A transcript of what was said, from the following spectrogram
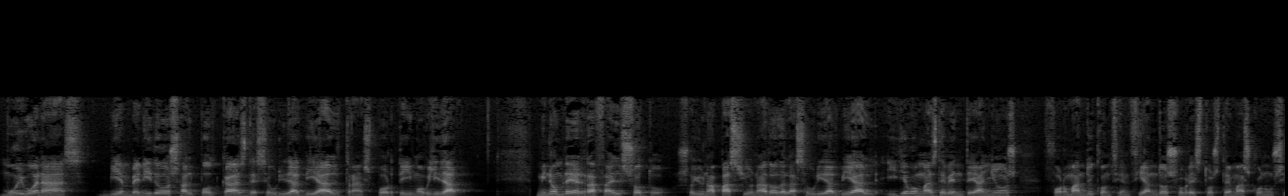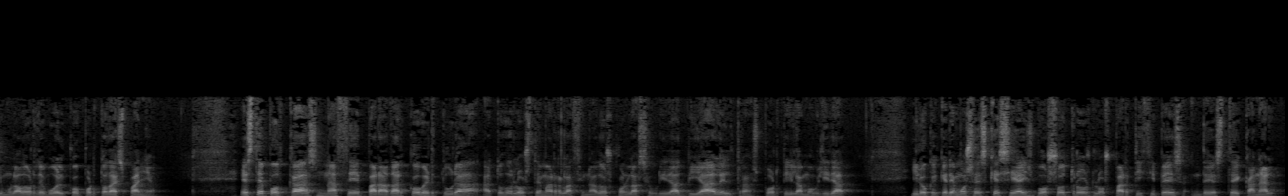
Muy buenas, bienvenidos al podcast de Seguridad Vial, Transporte y Movilidad. Mi nombre es Rafael Soto, soy un apasionado de la seguridad vial y llevo más de 20 años formando y concienciando sobre estos temas con un simulador de vuelco por toda España. Este podcast nace para dar cobertura a todos los temas relacionados con la seguridad vial, el transporte y la movilidad. Y lo que queremos es que seáis vosotros los partícipes de este canal.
